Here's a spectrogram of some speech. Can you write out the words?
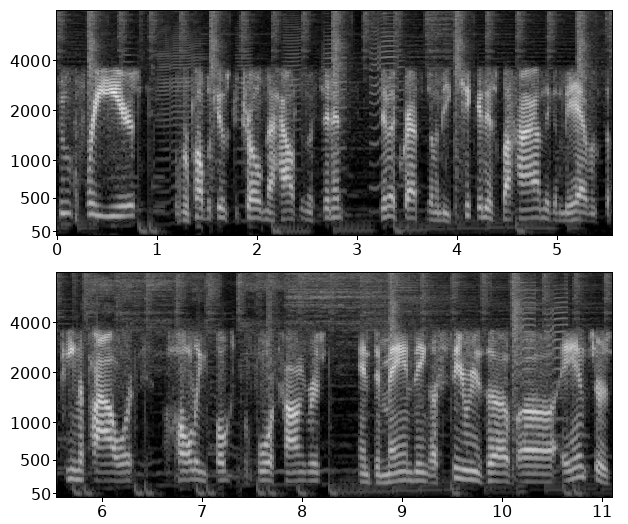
two, three years with Republicans controlling the House and the Senate. Democrats are going to be kicking this behind. They're going to be having subpoena power hauling folks before Congress and demanding a series of uh, answers,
